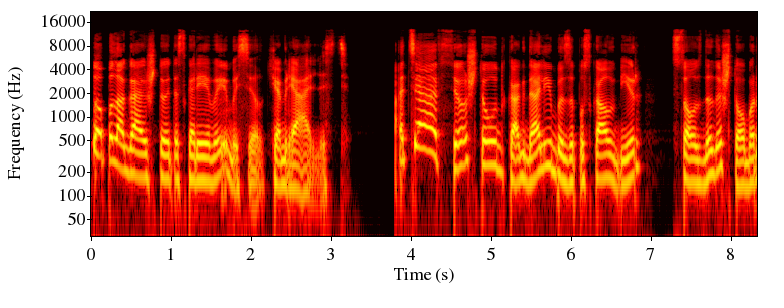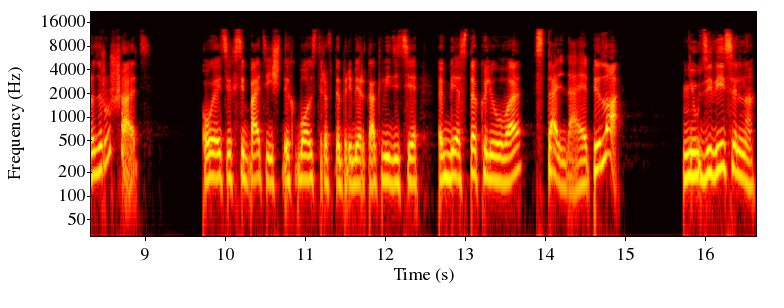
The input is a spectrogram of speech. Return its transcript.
Но полагаю, что это скорее вымысел, чем реальность. Хотя все, что он когда-либо запускал в мир, создано, чтобы разрушать. У этих симпатичных монстров, например, как видите, вместо клюва стальная пила. Неудивительно,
